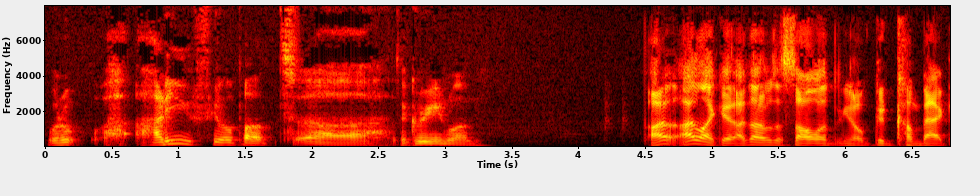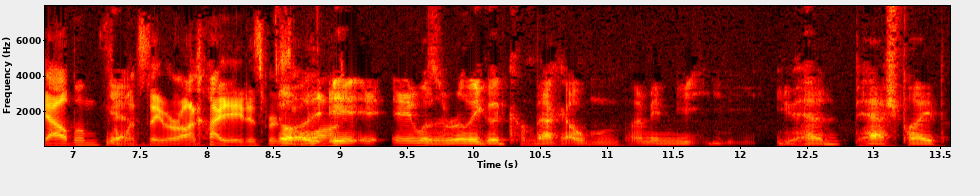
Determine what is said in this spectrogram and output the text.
What? How do you feel about uh, the green one? I, I, like it. I thought it was a solid, you know, good comeback album from yeah. once they were on hiatus for oh, so long. It, it, it, was a really good comeback album. I mean, you, you had Hash Pipe,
